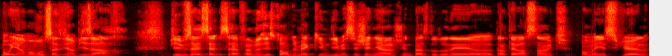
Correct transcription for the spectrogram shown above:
Bon, il y a un moment où ça devient bizarre, puis vous savez, c'est la fameuse histoire du mec qui me dit mais c'est génial, j'ai une base de données euh, d'un Tera 5 en MySQL.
